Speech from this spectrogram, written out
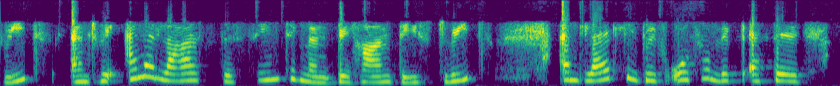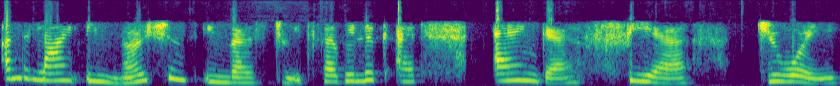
tweets and we analyze the sentiment behind these tweets. And lately we've also looked at the underlying emotions in those tweets. So we look at anger, fear, joy,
